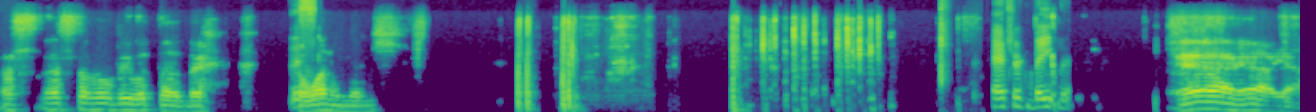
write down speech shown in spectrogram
That's that's the movie with the the, The the one image. Patrick Bateman, Yeah, yeah, yeah.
